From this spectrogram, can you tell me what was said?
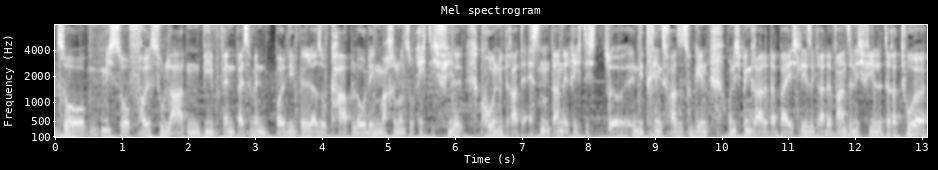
so mich so voll zu laden, wie wenn, weißt du, wenn Bodybuilder so Carb-Loading machen und so richtig viel Kohlenhydrate essen und dann richtig in die Trainingsphase zu gehen. Und ich bin gerade dabei, ich lese gerade wahnsinnig viel Literatur.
